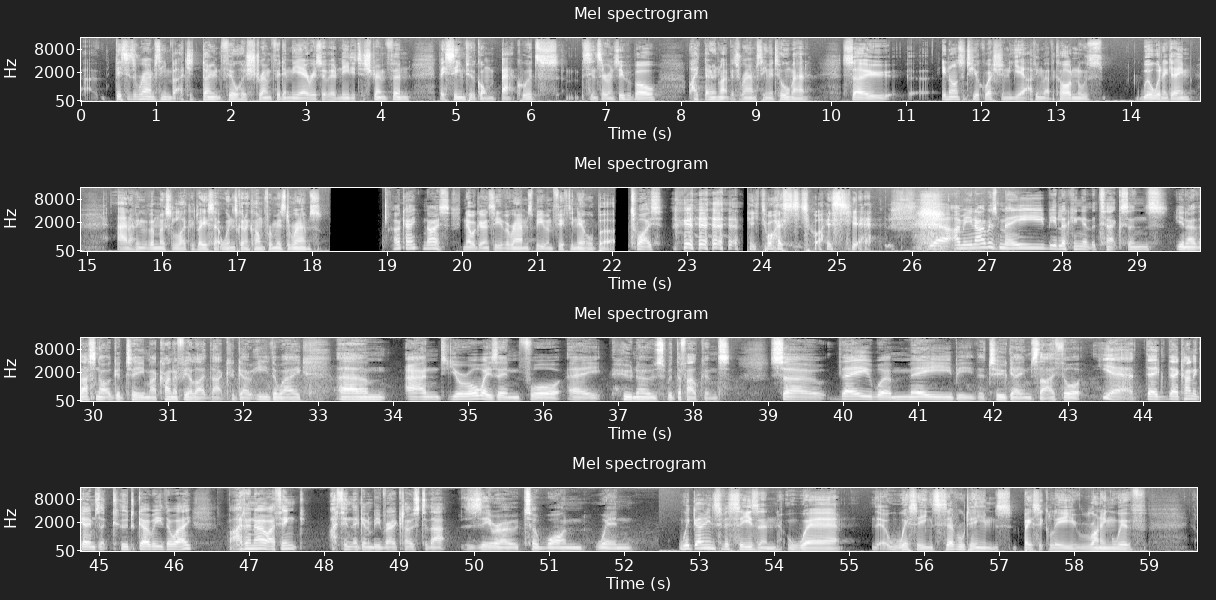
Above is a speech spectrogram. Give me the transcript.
Uh, this is a Rams team, but I just don't feel has strengthened in the areas where they've needed to strengthen. They seem to have gone backwards since they were in Super Bowl. I don't like this Rams team at all, man. So, uh, in answer to your question, yeah, I think that the Cardinals will win a game, and I think the most likely place that win is going to come from is the Rams. Okay, nice. Now we're going to see if the Rams beat them 50 0, but. Twice. twice, twice, yeah. Yeah, I mean, I was maybe looking at the Texans. You know, that's not a good team. I kind of feel like that could go either way. Um, and you're always in for a who knows with the Falcons. So they were maybe the two games that I thought, yeah, they're, they're kind of games that could go either way. But I don't know. I think I think they're going to be very close to that zero to one win. We're going into this season where we're seeing several teams basically running with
